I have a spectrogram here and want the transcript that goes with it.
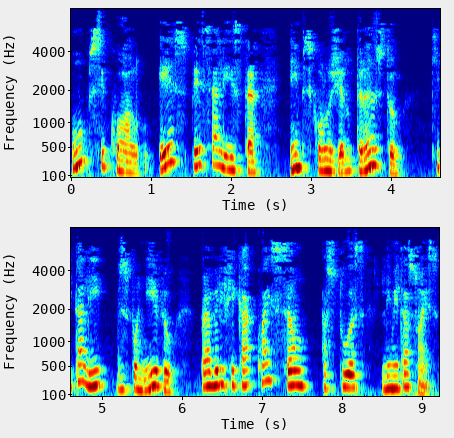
um psicólogo especialista em psicologia do trânsito que está ali disponível para verificar quais são as tuas limitações.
